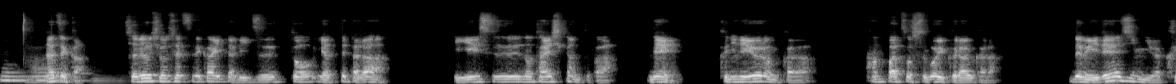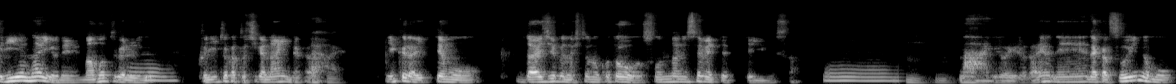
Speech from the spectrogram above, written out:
うんなぜか。それを小説で書いたりずっとやってたら、イギリスの大使館とか、ね、国の世論から反発をすごい食らうから。でもユダヤ人には国がないよね。守ってくれるうん国とか土地がないんだから。はいはい。いくら言っても大丈夫な人のことをそんなに責めてっていうさ。うんうんうんまあ、いろいろだよね。だからそういうのも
